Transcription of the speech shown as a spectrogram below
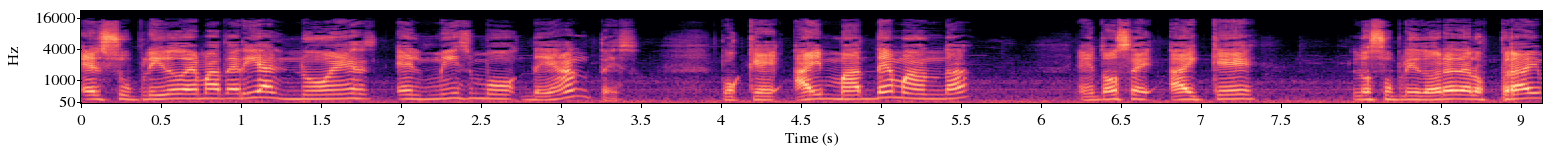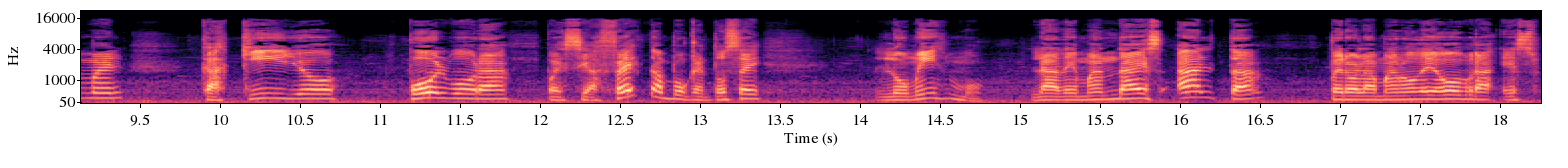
el suplido de material no es el mismo de antes, porque hay más demanda, entonces hay que los suplidores de los primers, casquillos, pólvora, pues se afectan porque entonces lo mismo, la demanda es alta, pero la mano de obra es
